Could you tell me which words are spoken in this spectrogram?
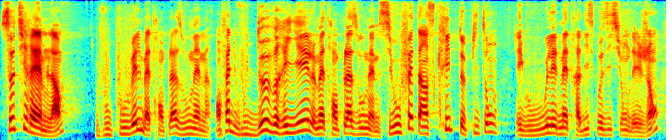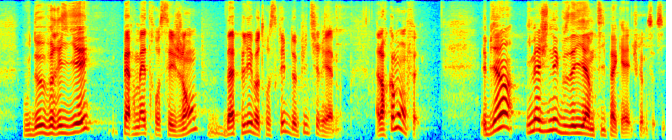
ce -m-là, vous pouvez le mettre en place vous-même. En fait, vous devriez le mettre en place vous-même. Si vous faites un script Python et que vous voulez le mettre à disposition des gens, vous devriez permettre à ces gens d'appeler votre script depuis -m. Alors, comment on fait? Eh bien, imaginez que vous ayez un petit package comme ceci.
